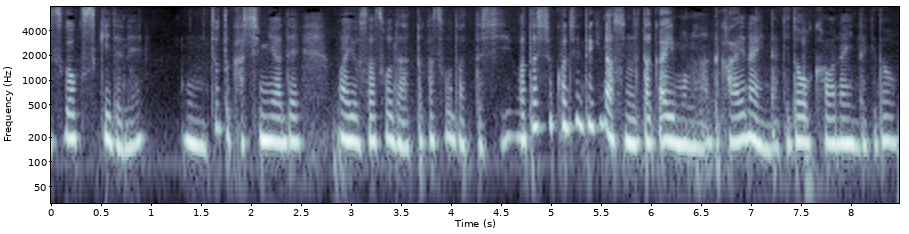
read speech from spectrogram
すごく好きでね、うん、ちょっとカシミヤで、まあ、良さそうであったかそうだったし私個人的にはそんな高いものなんて買えないんだけど買わないんだけど。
